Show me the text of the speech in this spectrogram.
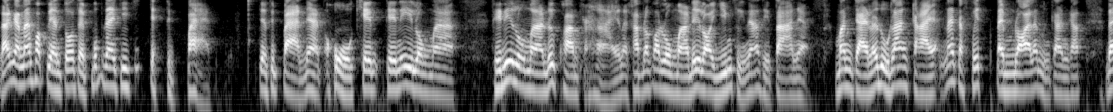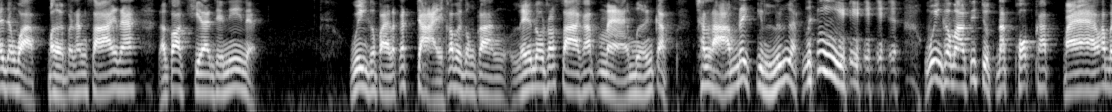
หลังจากนั้นพอเปลี่ยนตัวเสร็จปุ๊บในทีที่ 78 78 เนี่ย โอ้โหเคนเทนี่ลงมา เทนี่ลงมาด้วยความกระหายนะครับ แล้วก็ลงมาด้วยรอยยิ้มสีหน้าสีตาเนี่ยมั่นใจแล้วดูร่างกายน่าจะฟิตเต็มร้อยแล้วเหมือนกันครับ ได้จังหวะเปิดไปทางซ้ายนะ แล้วก็เคียนเทนี่เนี่ย วิ่งเข้าไปแล้วก็จ่ายเข้าไปตรงกลางเลโนทรอสซาครับแหมเหมือนกับฉลามได้กลิ่นเลือดนี่วิ่งเข้ามาที่จุดนัดพบครับ แปรเข้าไป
